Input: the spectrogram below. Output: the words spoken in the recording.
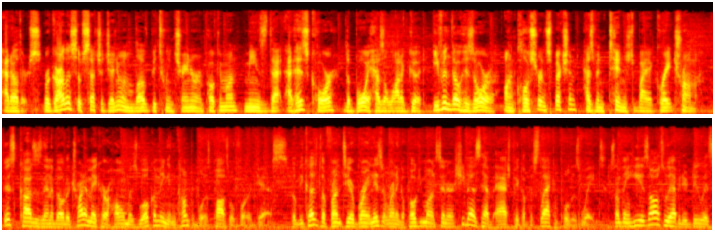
at others. Regardless of such a genuine love between trainer and Pokemon, means that at his core, the boy has a lot of good, even though his aura, on closer inspection, has been tinged by a great trauma. This causes Annabelle to try to make her home as welcoming and comfortable as possible for her guests. But because the Frontier Brain isn't running a Pokemon Center, she does have Ash pick up the slack and pull his weight. Something he is all too happy to do as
